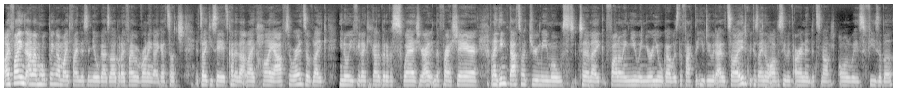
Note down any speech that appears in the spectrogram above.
I find, and I'm hoping I might find this in yoga as well. But I find with running, I get such. It's like you say, it's kind of that like high afterwards of like you know you feel like you got a bit of a sweat, you're out in the fresh air, and I think that's what drew me most to like following you in your yoga was the fact that you do it outside because I know obviously with Ireland it's not always feasible,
